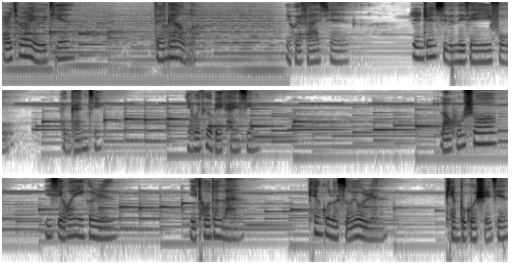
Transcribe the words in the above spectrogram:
而突然有一天，灯亮了，你会发现，认真洗的那件衣服很干净，你会特别开心。老胡说，你喜欢一个人，你偷的懒，骗过了所有人，骗不过时间。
